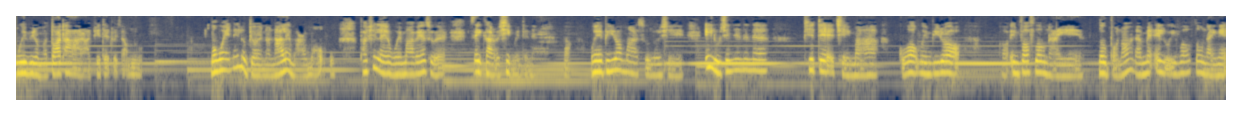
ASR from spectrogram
မွေးပြီးတော့မှသွားထားရတာဖြစ်တဲ့အတွက်ကြောင့်မလို့မဝယ်နဲ့လို့ပြောရင်တော့နားလည်မှာတော့မဟုတ်ဘူး။ဘာဖြစ်လဲဝယ်မှာပဲဆိုရဲစိတ်ကတော့ရှိမှတင်တယ်။နော်ဝယ်ပြီးတော့မှဆိုလို့ရှိရင်အဲ့လိုချင်းချင်းနဲ့နဲ့ဖြစ်တဲ့အချိန်မှာကိုကဝင်ပြီးတော့ involve လုပ်နိုင်ရင်လုပ်ပေါ့နော်ဒါပေမဲ့အဲ့လို involve လုပ်နိုင်တဲ့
